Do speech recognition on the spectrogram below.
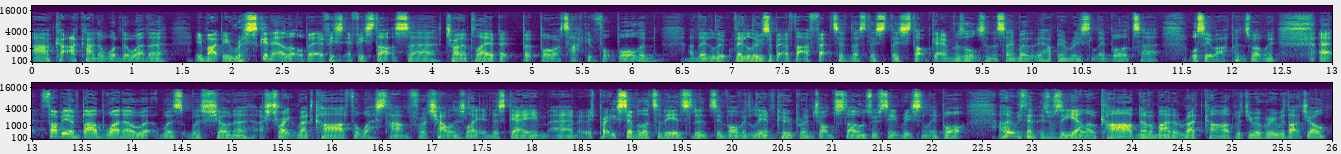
I, I kind of wonder whether he might be risking it a little bit if he if he starts uh, trying to play a bit, bit more attacking football and, and they lo- they lose a bit of that effectiveness. They they stop getting results in the same way that they have been recently. But uh, we'll see what happens, won't we? Uh, Fabian Balbuena was was shown a, a straight red card for West Ham for a challenge late in this game. Um, it was pretty similar to the incidents involving Liam Cooper and John Stones we've seen recently. But I don't think this was a yellow card. Never mind a red card. Would you agree with that, Joel?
